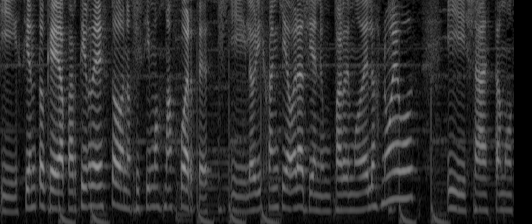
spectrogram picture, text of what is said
y siento que a partir de eso nos hicimos más fuertes y Lori Hanky ahora tiene un par de modelos nuevos y ya estamos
